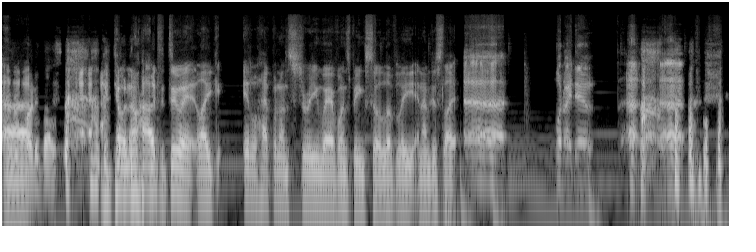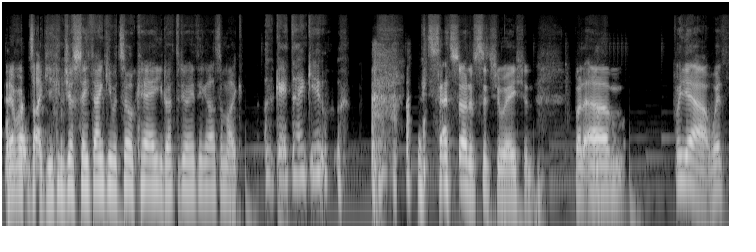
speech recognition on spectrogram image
everybody uh, does. I don't know how to do it. Like it'll happen on stream where everyone's being so lovely, and I'm just like, uh, what do I do? Uh, uh. and everyone's like, you can just say thank you. It's okay. You don't have to do anything else. I'm like, okay, thank you. it's that sort of situation, but um, but yeah, with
